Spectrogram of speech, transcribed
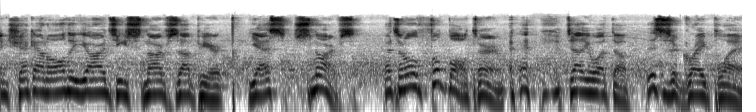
Dan, check out all the yards he snarfs up here. Yes, snarfs. That's an old football term. Tell you what, though, this is a great play.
